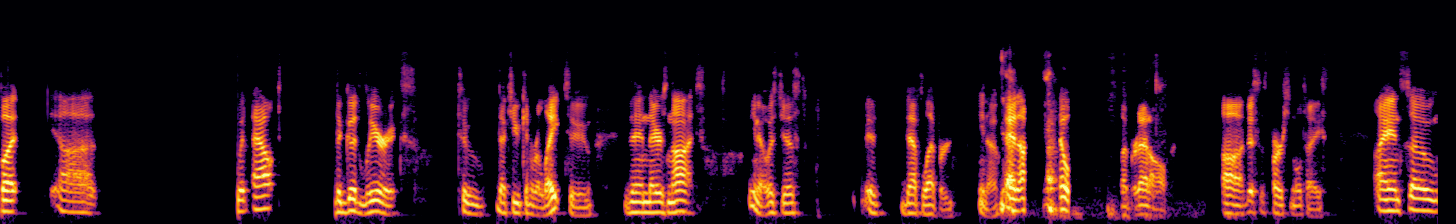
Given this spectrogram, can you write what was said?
But uh, without the good lyrics to that you can relate to, then there's not, you know, it's just it, Def Leppard, you know, yeah. and I, I know Leppard at all. Uh, this is personal taste, and so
